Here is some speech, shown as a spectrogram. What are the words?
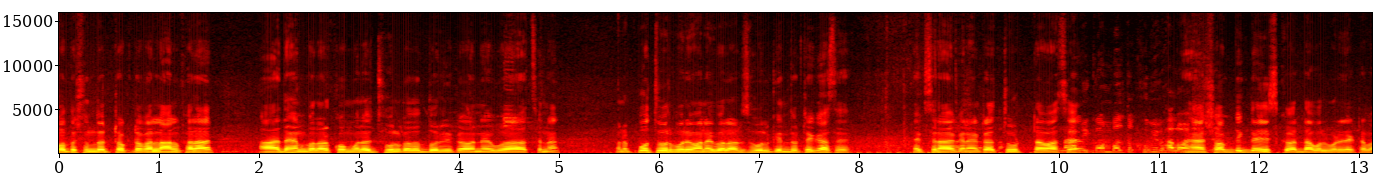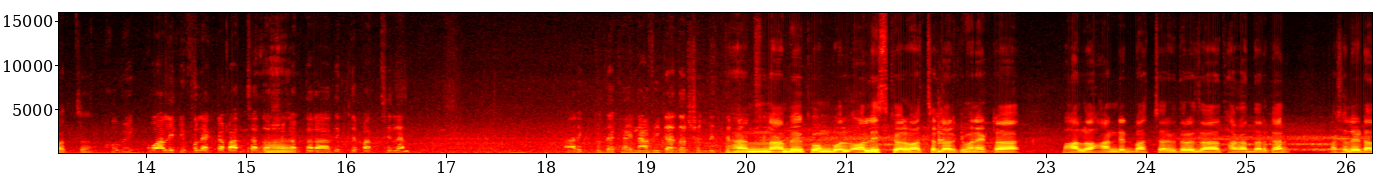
কত সুন্দর টকটকা লাল কালার আর দেখেন গলার কোমলের ঝুল কত দড়ির কারণে বোঝা যাচ্ছে না। মানে প্রচুর পরিমাণে গলার ঝোল কিন্তু ঠিক আছে? দেখছেন এখানে একটা চুটটাও আছে। কম্বল তো খুবই ভালো হ্যাঁ সব দিক দিয়ে স্কোয়ার ডাবল বডির একটা বাচ্চা। খুবই কোয়ালিটিফুল একটা বাচ্চা দর্শক হ্যাঁ। আপনারা দেখতে পাচ্ছিলেন। আর একটু দেখাই নাভিটা দর্শক দেখতে হ্যাঁ নাভি কম্বল অল স্কোয়ার বাচ্চাটা আর কি। মানে একটা ভালো হান্ড্রেড বাচ্চার ভিতরে যা থাকার দরকার আসলে এটা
